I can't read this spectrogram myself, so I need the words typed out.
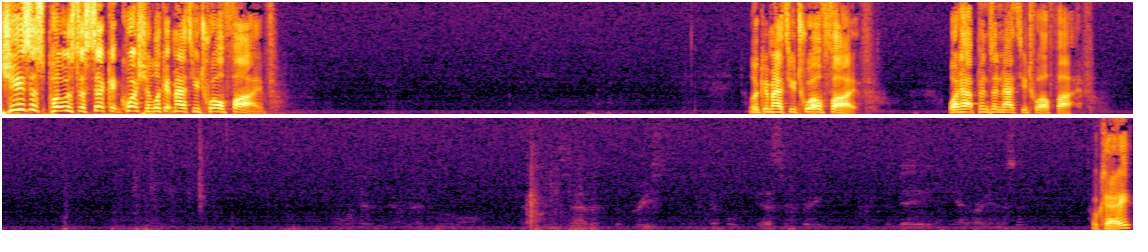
Jesus posed a second question. Look at Matthew 12 5. Look at Matthew 12 5. What happens in Matthew 12 5? The priest in the temple desecrate the day and yet are innocent. Okay?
